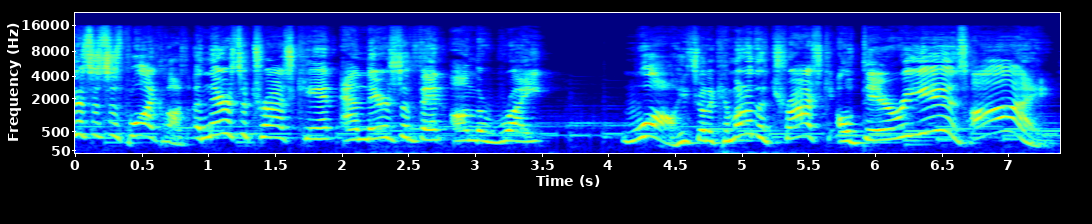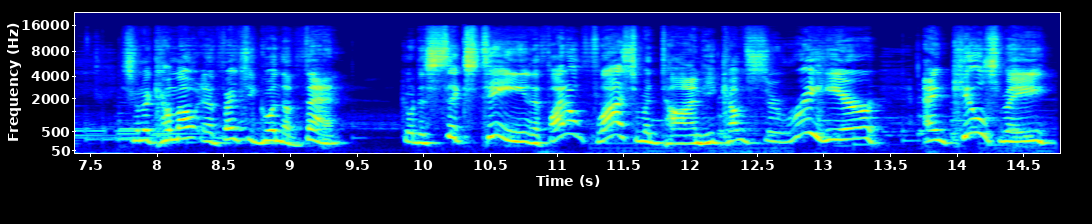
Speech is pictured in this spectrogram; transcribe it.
This is the supply closet, and there's the trash can, and there's the vent on the right wall. He's gonna come out of the trash can. Oh, there he is. Hi. He's gonna come out and eventually go in the vent. Go to 16. If I don't flash him in time, he comes through right here and kills me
